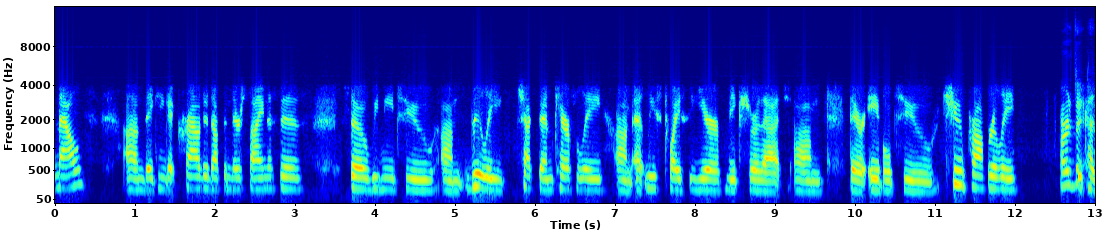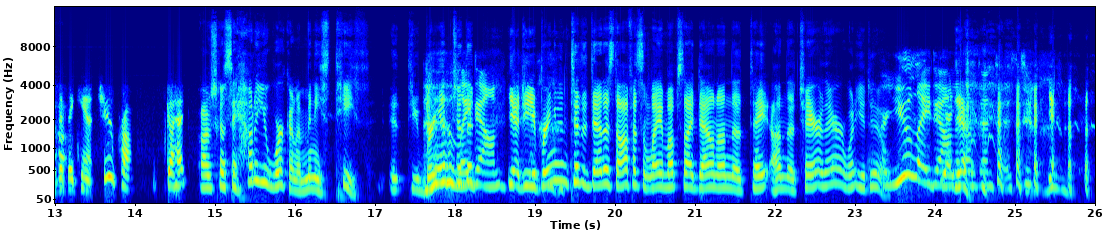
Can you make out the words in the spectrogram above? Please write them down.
mouth. Um, they can get crowded up in their sinuses. So we need to um, really check them carefully um, at least twice a year, make sure that um, they're able to chew properly. Are they, because if they can't chew properly, go ahead. I was going to say, how do you work on a mini's teeth? Do you bring him to Lay the down. Yeah, do you bring him to the dentist office and lay him upside down on the ta- on the chair there? What do you do? Or you lay down Yeah. at the dentist.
